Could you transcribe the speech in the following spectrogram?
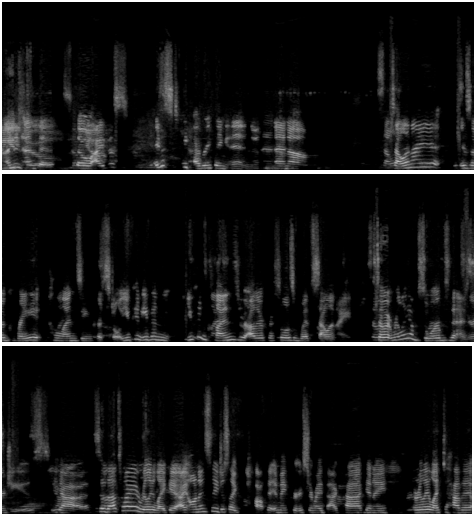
I'm an empath, so I just I just take everything in. And um, selenite is a great cleansing crystal. You can even you can cleanse your other crystals with selenite. So it really absorbs the energies. Yeah. So that's why I really like it. I honestly just like pop it in my purse or my backpack and I, I really like to have it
